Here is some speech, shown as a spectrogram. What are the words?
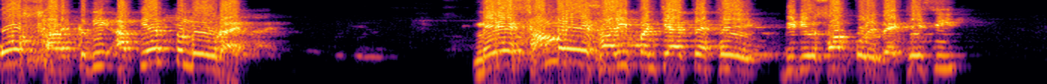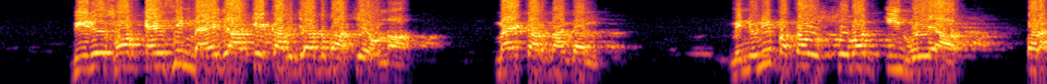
ਉਹ ਸੜਕ ਦੀ ਅਤਿਅੰਤ ਲੋੜ ਹੈ। ਮੇਰੇ ਸਾਹਮਣੇ ਸਾਰੀ ਪੰਚਾਇਤ ਇੱਥੇ ਵੀਡੀਓ ਸਾਹਿਬ ਕੋਲੇ ਬੈਠੇ ਸੀ। ਵੀਡੀਓ ਸਾਹਿਬ ਕਹਿੰਦੇ ਸੀ, ਮੈਂ ਜਾ ਕੇ ਕਬਜ਼ਾ ਦਬਾ ਕੇ ਆਉਣਾ। ਮੈਂ ਕਰਨਾ ਗੱਲ। ਮੈਨੂੰ ਨਹੀਂ ਪਤਾ ਉਸ ਤੋਂ ਬਾਅਦ ਕੀ ਹੋਇਆ, ਪਰ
